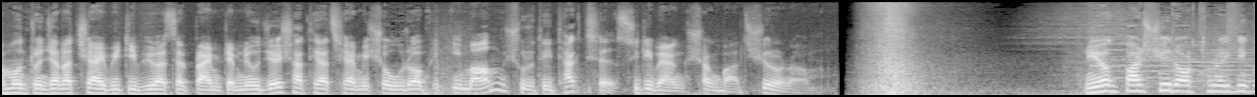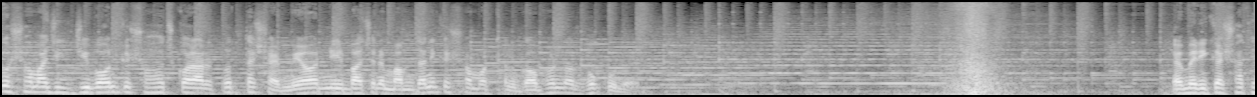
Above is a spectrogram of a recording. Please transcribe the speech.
আমন্ত্রণ জানাচ্ছি আইবিটি ভিউয়ার্সের প্রাইম টাইম নিউজে সাথে আছে আমি সৌরভ ইমাম। শুরুতেই থাকছে সিটি ব্যাংক সংবাদ শিরোনাম। নিয়োগবার্ষীর অর্থনৈতিক ও সামাজিক জীবনকে সহজ করার প্রত্যাশায় মেয়র নির্বাচনে মামদানিকে সমর্থন গভর্নর হকুলের আমেরিকার সাথে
